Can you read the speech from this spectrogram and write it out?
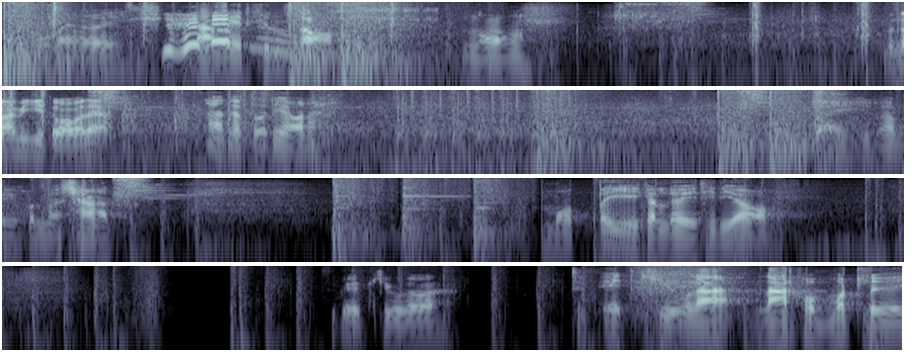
โอ้โหแม่งเอ้ย ดาเมจขึ้นสองงง บนบ้านมีกี่ตัววะเนี่ยน่าจะตัวเดียวนะใจคิดว่ามีคนมาชาร์จ หมดตี้กันเลยทีเดียวสิบเอ็ดคิวแล้วป่ะ 11คิวละลาดผมหมดเลย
